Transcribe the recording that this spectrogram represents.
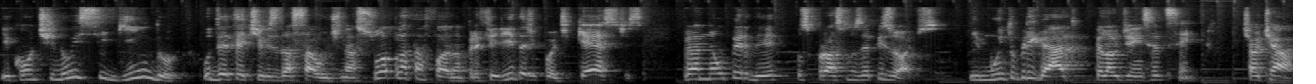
e continue seguindo o Detetives da Saúde na sua plataforma preferida de podcasts para não perder os próximos episódios. E muito obrigado pela audiência de sempre. Tchau, tchau.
